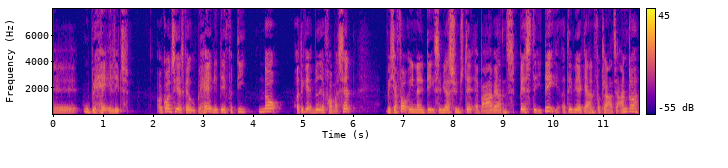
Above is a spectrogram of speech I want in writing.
øh, ubehageligt. Og grund til, at jeg skrev ubehageligt, det er fordi, når, og det ved jeg fra mig selv, hvis jeg får en eller anden idé, som jeg synes, det er bare verdens bedste idé, og det vil jeg gerne forklare til andre,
